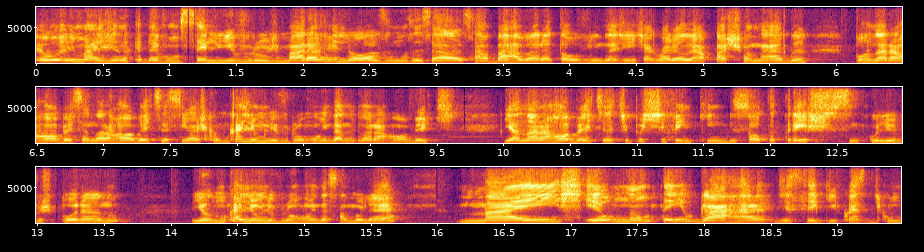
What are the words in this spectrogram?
eu imagino que devem ser livros maravilhosos. Não sei se a, se a Bárbara tá ouvindo a gente agora. Ela é apaixonada por Nora Roberts. A Nora Roberts, assim, eu acho que eu nunca li um livro ruim da Nora Roberts. E a Nora Roberts é tipo Stephen King, solta 3, 5 livros por ano. E eu nunca li um livro ruim dessa mulher. Mas eu não tenho garra de seguir com, essa, com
